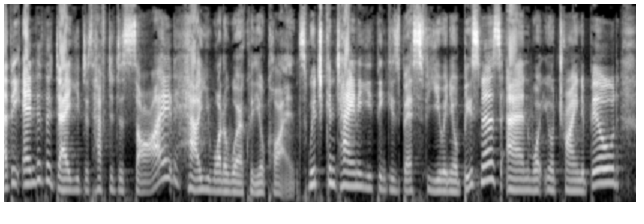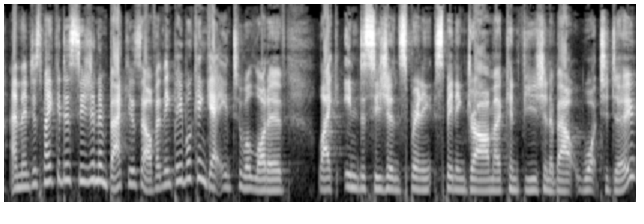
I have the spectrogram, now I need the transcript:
At the end of the day, you just have to decide how you want to work with your clients, which container you think is best for you and your business and what you're trying to build, and then just make a decision and back yourself. I think people can get into a lot of like indecision, spinning, spinning drama, confusion about what to do.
